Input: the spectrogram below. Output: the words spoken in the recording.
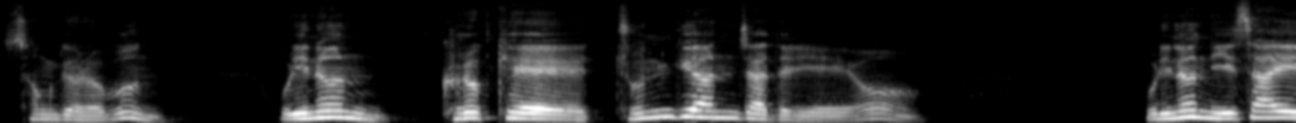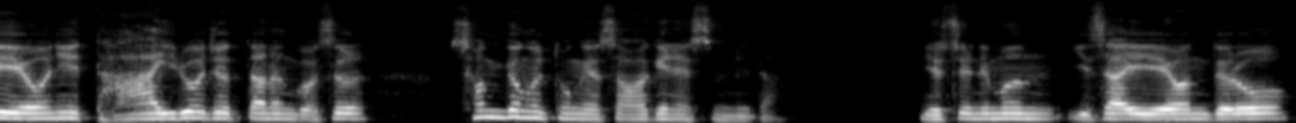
성도 여러분, 우리는 그렇게 존귀한 자들이에요. 우리는 이사의 예언이 다 이루어졌다는 것을 성경을 통해서 확인했습니다. 예수님은 이사의 예언대로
